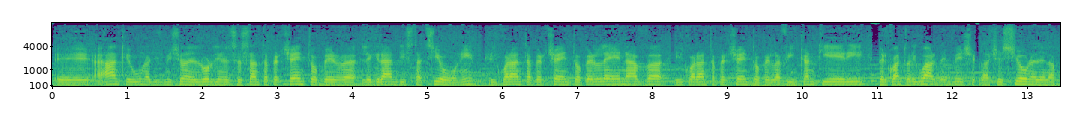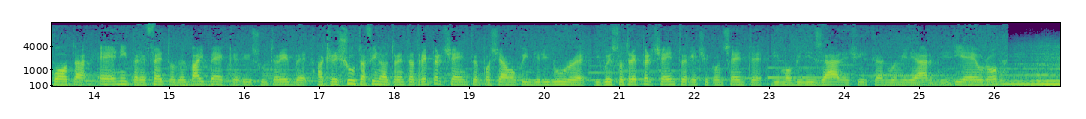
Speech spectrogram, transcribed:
e anche una dismissione dell'ordine del 60% per le grandi stazioni, il 40% per l'ENAV, il 40% per la Fincantieri. Per quanto riguarda invece la cessione della quota ENI per effetto del buyback risulterebbe accresciuta fino al 33% e possiamo quindi ridurre di questo 3% che ci consente di mobilizzare circa 2 miliardi di euro.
